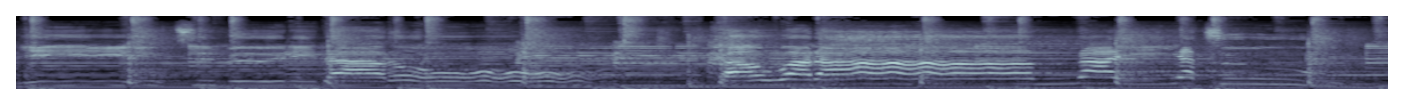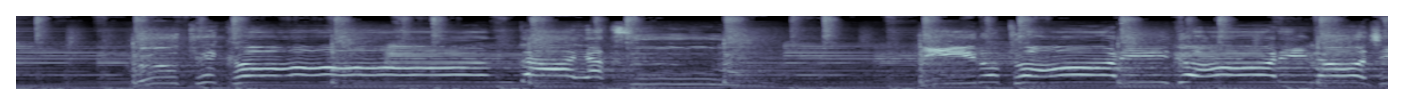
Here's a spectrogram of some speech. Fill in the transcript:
いつ。ぶりだろう変わらないやつ。老け込んだやつ。色とりどりの人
